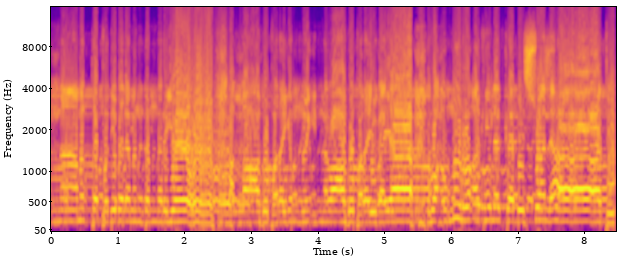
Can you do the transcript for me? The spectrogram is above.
ഒന്നാമത്തെ പ്രതിഫലം എന്തെന്നറിയോ അള്ളാഹു പറയുന്നു ഇന്നവാഹു പറയുകയാ വഅ്മുർ അഖിലക ബിസ്സലാത്തി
